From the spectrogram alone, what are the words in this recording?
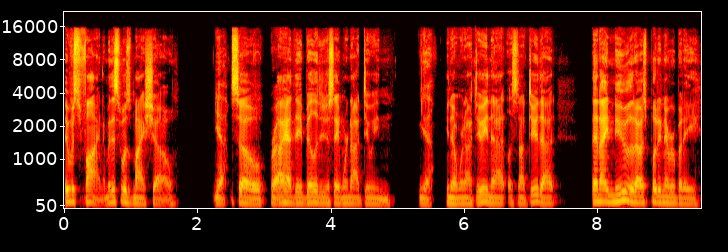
it was fine. I mean, this was my show. Yeah. So Right. I had the ability to say we're not doing. Yeah. You know, we're not doing that. Let's not do that. Then I knew that I was putting everybody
